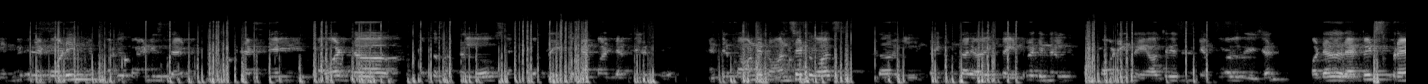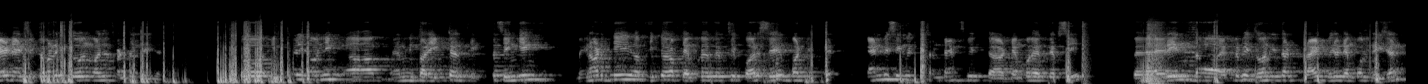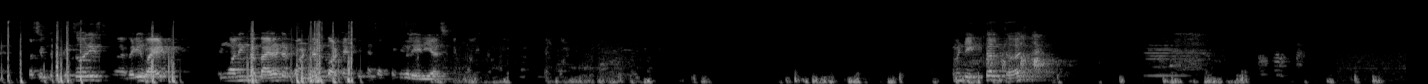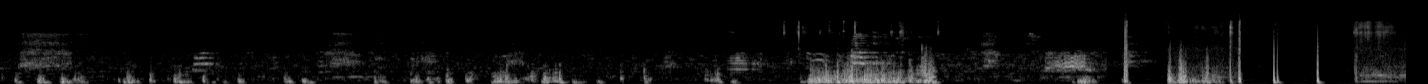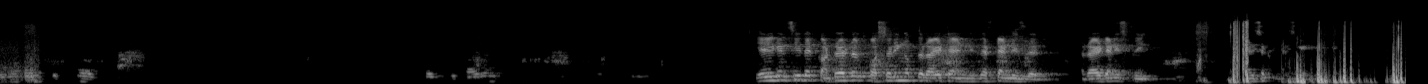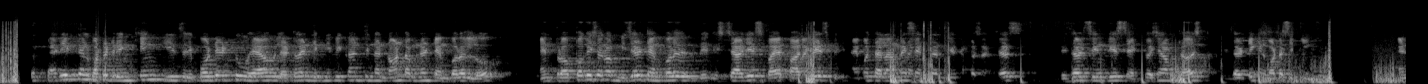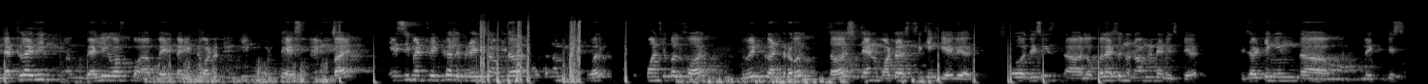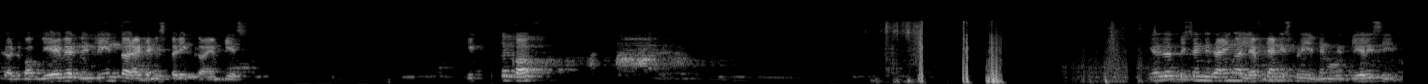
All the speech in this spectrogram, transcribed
And recording, what you find is that, that they covered the, both the frontal lobes and both the hippocampal depth. And they found that onset was the, in the, in the, in the intradental cord in the authorization temporal region, but there was a rapid spread and symptomatic zone was in frontal region. So ictal yawning, uh, I mean, sorry, ictal, singing may not be a feature of temporal epilepsy per se, but it, can be seen sometimes with uh, temporal epilepsy, wherein the epileptic zone is the right mesial temporal region, but symptomatic zone is uh, very wide, involving the bilateral frontal cortex subcortical areas. Coming to ictal thirst. Here you can see that contralateral posturing of the right hand, left hand is there. Right hand is free. So periictal water drinking is reported to have lateral significance in the non-dominant temporal lobe and propagation of mesial temporal discharges by pathways within hypothalamus and the temporal structures results in this activation of thirst resulting in water seeking. And lateralizing value of uh, periictal water drinking could be explained by asymmetrical differentiation of the autonomic network responsible for fluid control, thirst, and water seeking behavior. So this is uh, localized in the non hemisphere, resulting in the like this uh, behavior mainly in the right hemispheric uh, MTS. Ictal cough. Here the patient is having a left hand is you can clearly see.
